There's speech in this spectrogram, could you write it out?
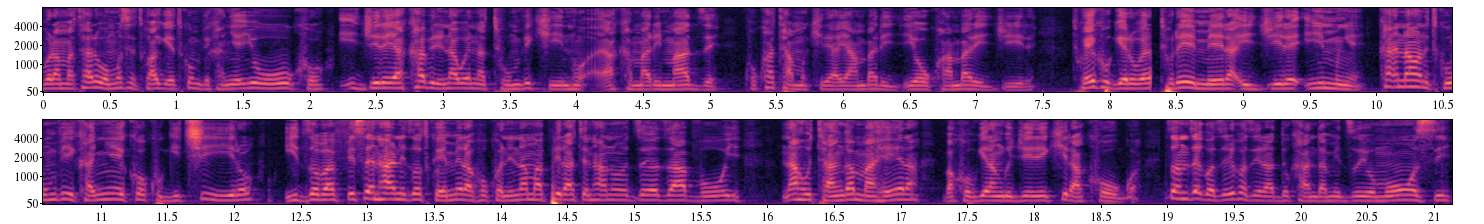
buri amatari uwo munsi twagiye twumvikanye yuko ijire ya kabiri nawe natumva ikintu akamaro imaze kuko atamukiriya yambara yo kwambara ijire twe kugera turemera ijire imwe kandi naho ntitwumvikanye ko ku giciro izo bafise nta nizo twemera kuko ni n'amapirate nta n'uzo zavuye naho utanga amahera bakubwira ngo ijire kirakogwa zo nzego ziriko ziradukandamiza uyu munsi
